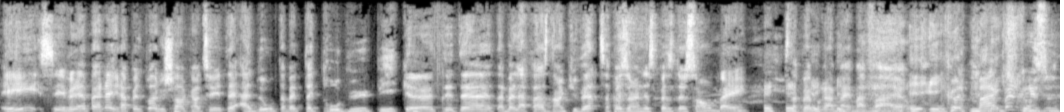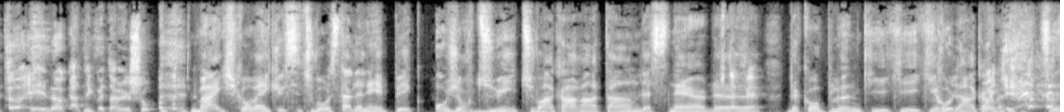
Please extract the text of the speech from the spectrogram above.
Et c'est vrai pareil. Rappelle-toi, Richard, quand tu étais ado, tu avais peut-être trop bu puis que tu avais la face dans la cuvette, ça faisait un espèce de son, ben, c'est à peu près la même affaire. Et- écoute, Mike, le même résultat est là quand tu écoutes un show. Mike, je suis convaincu que si tu vas au stade olympique aujourd'hui, tu vas encore entendre le snare de, de Copeland qui, qui, qui roule encore. Oui,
